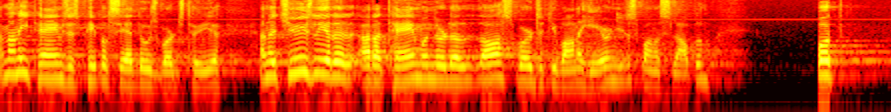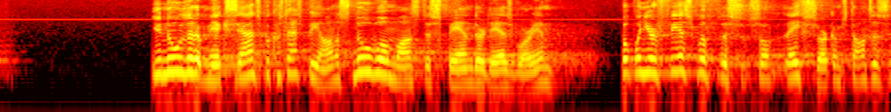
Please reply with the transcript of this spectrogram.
How many times has people said those words to you? And it's usually at a, at a time when they're the last words that you want to hear and you just want to slap them. But you know that it makes sense because let's be honest, no one wants to spend their days worrying. But when you're faced with the life circumstances,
